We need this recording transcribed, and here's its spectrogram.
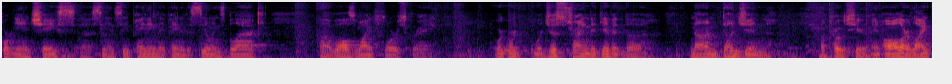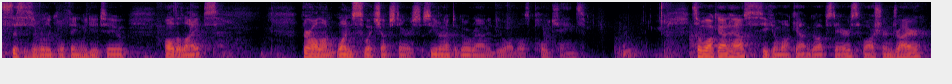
Courtney and Chase, uh, CNC painting. They painted the ceilings black, uh, walls white, floors gray. We're, we're, we're just trying to give it the non dungeon approach here. And all our lights, this is a really cool thing we do too. All the lights, they're all on one switch upstairs, so you don't have to go around and do all those pull chains. It's a walkout house, so you can walk out and go upstairs, washer and dryer.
